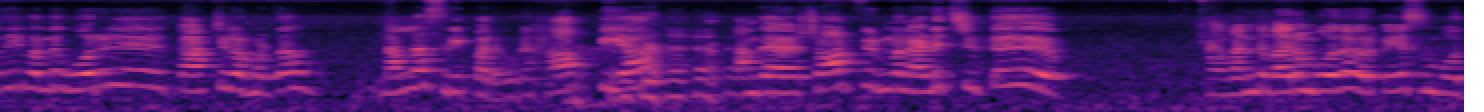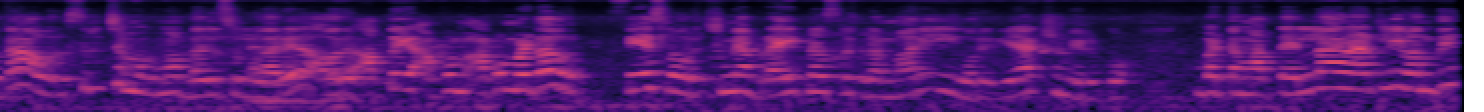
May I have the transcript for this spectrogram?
சுதீர் வந்து ஒரு காட்சியில் மட்டும் நல்லா சிரிப்பார். ஒரு ஹாப்பியாக அந்த ஷார்ட் ஃபிலிமில் நடிச்சிட்டு வந்து வரும்போது அவர் பேசும்போது தான் அவர் சிரிச்ச முகமா பதில் சொல்லுவார். அவர் அப்போ அப்போ அப்போ மட்டும் தான் ஒரு ஃபேஸில் ஒரு சின்ன பிரைட்னஸ் இருக்கிற மாதிரி ஒரு ரியாக்ஷன் இருக்கும். பட் மற்ற எல்லா நேரத்துலையும் வந்து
